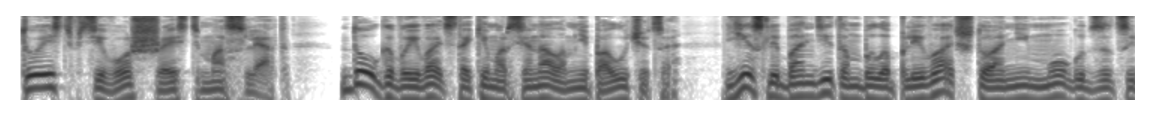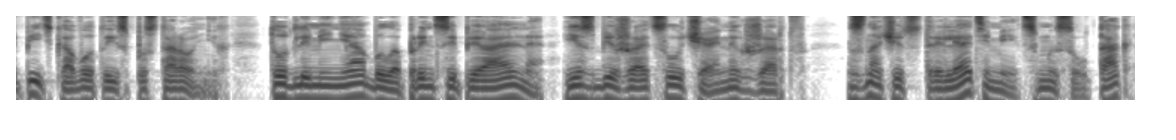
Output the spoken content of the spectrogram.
то есть всего шесть маслят. Долго воевать с таким арсеналом не получится. Если бандитам было плевать, что они могут зацепить кого-то из посторонних, то для меня было принципиально избежать случайных жертв. Значит, стрелять имеет смысл так,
